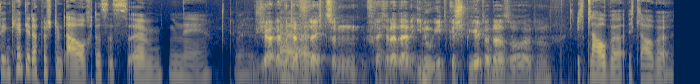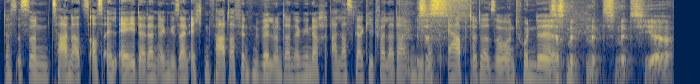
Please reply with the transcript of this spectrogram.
den kennt ihr doch bestimmt auch. Das ist, ähm, nee. Ja, da wird äh, er vielleicht so ein, vielleicht hat er da einen Inuit gespielt oder so. Oder? Ich glaube, ich glaube, das ist so ein Zahnarzt aus LA, der dann irgendwie seinen echten Vater finden will und dann irgendwie nach Alaska geht, weil er da irgendwie ist was erbt oder so und Hunde. Ist das mit, mit, mit hier,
